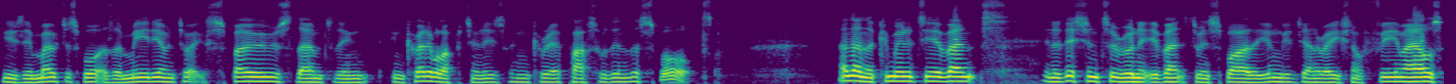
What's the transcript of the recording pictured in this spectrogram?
using motorsport as a medium to expose them to the incredible opportunities and career paths within the sport. And then the community events. In addition to running events to inspire the younger generation of females,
